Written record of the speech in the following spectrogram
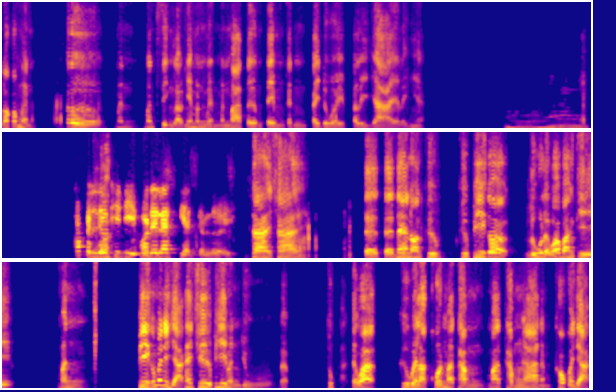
เราก็เหมือน เออ มันมันสิ่งเหล่านี้มันเหมือนมันมาเติมเต็มกันไปโดยปริยายอะไรเงี้ยอืมก็เป็นเรื่องที่ดีเพราะได้แลกเปลี่ยนกันเลย ใช่ใช่แต่แต่แน่นอนคือคือพี่ก็รู้แหละว่าบางทีมันพี่ก็ไม่ได้อยากให้ชื่อพี่มันอยู่แบบทุก แต่ว่าคือเวลาคนมาทำมาทำงานอะเขาก็อยาก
